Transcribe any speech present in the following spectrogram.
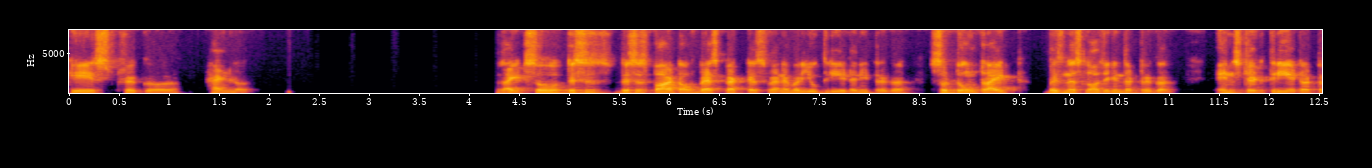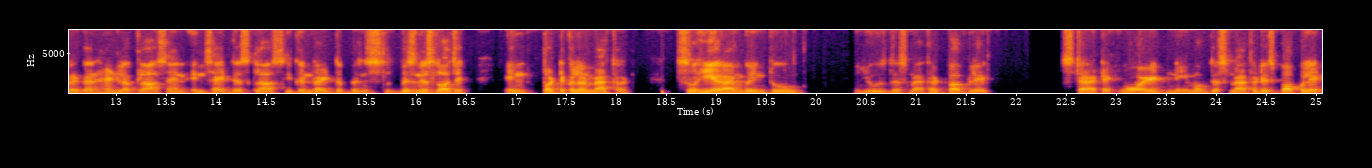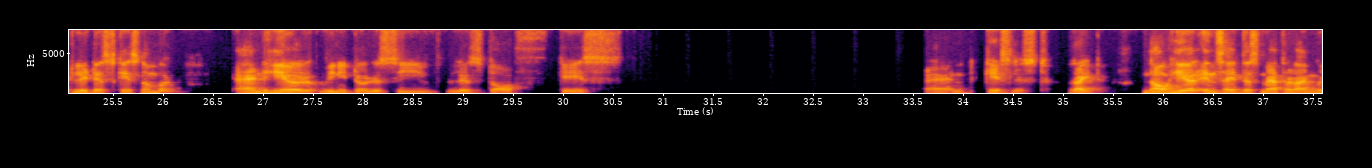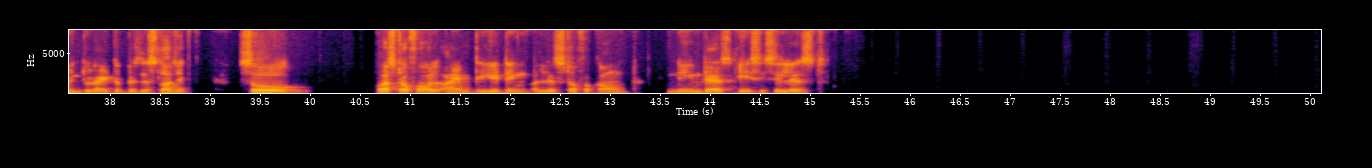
case trigger handler. Right. So this is this is part of best practice whenever you create any trigger. So don't write business logic in the trigger. Instead, create a trigger handler class, and inside this class, you can write the business, business logic in particular method. So here I'm going to use this method public static void. Name of this method is populate latest case number. And here we need to receive list of case and case list, right? Now here inside this method, I'm going to write the business logic. So First of all, I am creating a list of account named as ACC list.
